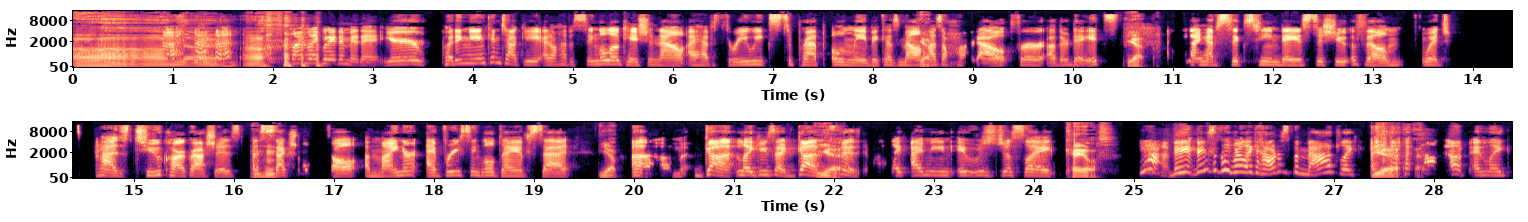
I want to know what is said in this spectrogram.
Oh no. Oh. So I'm like, wait a minute, you're putting me in Kentucky. I don't have a single location now. I have three weeks to prep only because Mel Yep. has a hard out for other dates. yeah. And I have 16 days to shoot a film, which has two car crashes, a Mhm. sexual assault, a minor every single day of set, Yep. um, gun, like you said, guns. Yeah. this. Like, I mean, it was just like, Chaos. Yeah, ba- basically, we're like, how does the math like Yeah. up? And like,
